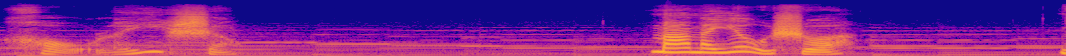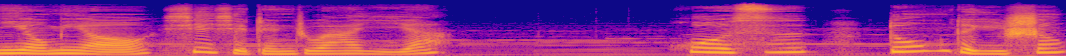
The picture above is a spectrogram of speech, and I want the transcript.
吼了一声。妈妈又说：“你有没有谢谢珍珠阿姨呀？”霍斯咚的一声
